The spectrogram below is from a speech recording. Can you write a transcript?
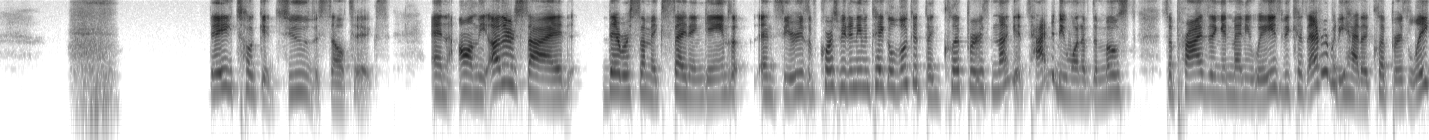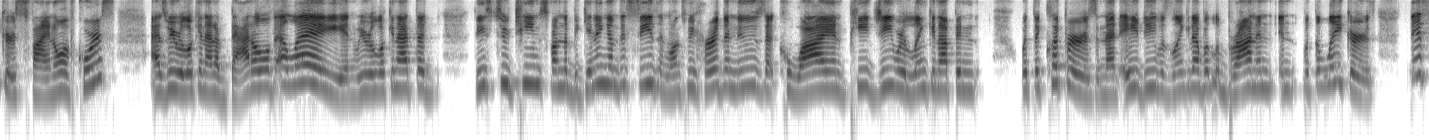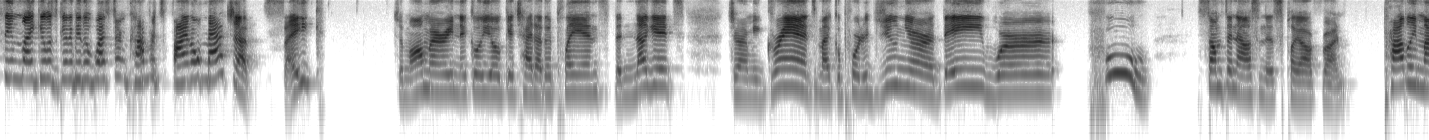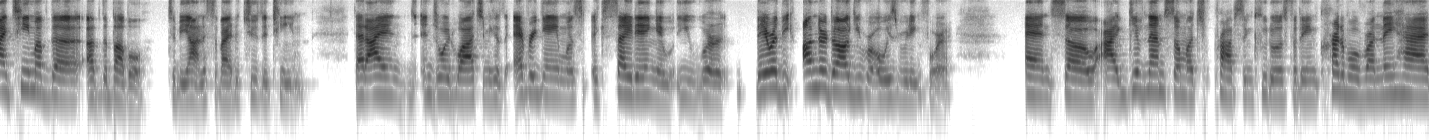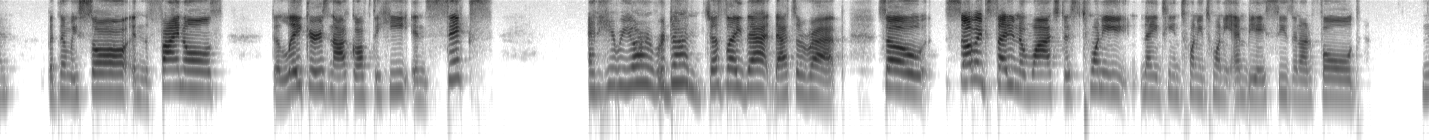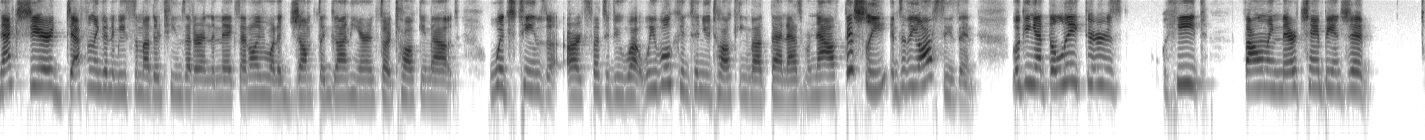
they took it to the Celtics. And on the other side, there were some exciting games and series. Of course, we didn't even take a look at the Clippers Nuggets. Had to be one of the most surprising in many ways because everybody had a Clippers Lakers final, of course, as we were looking at a battle of LA and we were looking at the these two teams from the beginning of the season. Once we heard the news that Kawhi and PG were linking up in with the Clippers and that AD was linking up with LeBron and, with the Lakers, this seemed like it was going to be the Western Conference final matchup. Psych. Jamal Murray, Nikola Jokic had other plans. The Nuggets Jerami Grant, Michael Porter Jr., they were whew, something else in this playoff run. Probably my team of the of the bubble, to be honest, if I had to choose a team that I enjoyed watching because every game was exciting. It, you were they were the underdog you were always rooting for. And so I give them so much props and kudos for the incredible run they had. But then we saw in the finals, the Lakers knock off the Heat in six. And here we are, we're done. Just like that, that's a wrap. So, so exciting to watch this 2019 2020 NBA season unfold. Next year, definitely going to be some other teams that are in the mix. I don't even want to jump the gun here and start talking about which teams are expected to do what. We will continue talking about that as we're now officially into the offseason. Looking at the Lakers, Heat following their championship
